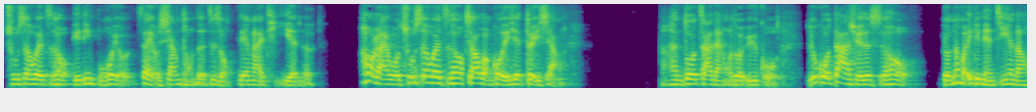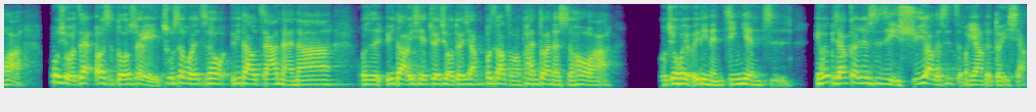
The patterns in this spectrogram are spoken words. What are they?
出社会之后，一定不会有再有相同的这种恋爱体验了。后来我出社会之后，交往过的一些对象，很多渣男我都遇过。如果大学的时候有那么一点点经验的话，或许我在二十多岁出社会之后遇到渣男啊，或者遇到一些追求对象不知道怎么判断的时候啊，我就会有一点点经验值，也会比较更认识自己需要的是怎么样的对象。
